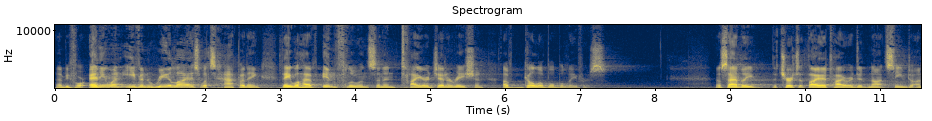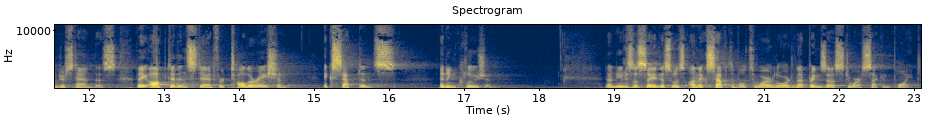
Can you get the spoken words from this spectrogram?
And before anyone even realizes what's happening, they will have influence an entire generation of gullible believers. Now, sadly, the church at Thyatira did not seem to understand this. They opted instead for toleration, acceptance, and inclusion. Now, needless to say, this was unacceptable to our Lord, and that brings us to our second point.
